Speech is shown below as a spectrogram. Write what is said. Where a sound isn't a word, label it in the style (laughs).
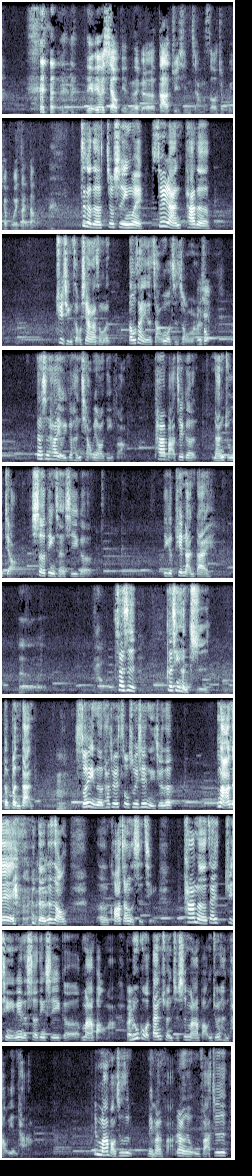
因为 (laughs) 因为笑点那个大剧情讲的时候就比较不会带到。这个的就是因为虽然他的剧情走向啊什么。都在你的掌握之中嘛，没错。但是他有一个很巧妙的地方，他把这个男主角设定成是一个一个天然呆，呃，好，算是个性很直的笨蛋。嗯，所以呢，他就会做出一些你觉得哪呢 (laughs) 的那种呃夸张的事情。他呢，在剧情里面的设定是一个妈宝嘛。如果单纯只是妈宝，你就会很讨厌他，因为妈宝就是没办法、嗯、让人无法，就是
